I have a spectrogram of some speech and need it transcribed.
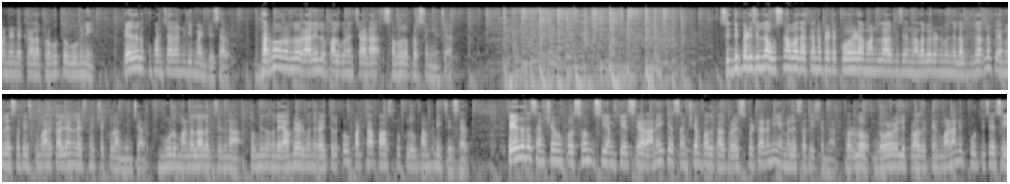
పన్నెండు ఎకరాల ప్రభుత్వ భూమిని పేదలకు పంచాలని డిమాండ్ చేశారు. ధర్మవరంలో ర్యాలీలో పాల్గొన్న చాడ సభలో ప్రసంగించారు. సిద్దిపేట జిల్లా హుస్నాబాద్ అక్కన్నపేట కోహెడ మండలాలకు చెందిన నలభై రెండు మంది లబ్ధిదారులకు ఎమ్మెల్యే సతీష్ కుమార్ కళ్యాణ లక్ష్మి చెక్కులు అందించారు. మూడు మండలాలకు చెందిన తొమ్మిది వందల యాభై ఏడు మంది రైతులకు పట్టా పాస్బుక్లు పంపిణీ చేశారు. పేదల సంక్షేమం కోసం సీఎం కేసీఆర్ అనేక సంక్షేమ పథకాలు ప్రవేశపెట్టారని ఎమ్మెల్యే సతీష్ అన్నారు. త్వరలో గౌరవెల్లి ప్రాజెక్టు నిర్మాణాన్ని పూర్తి చేసి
